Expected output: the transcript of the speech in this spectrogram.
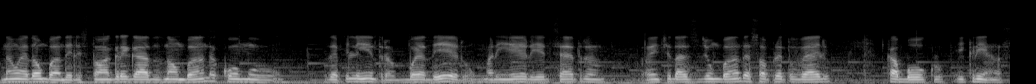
não é da Umbanda. Eles estão agregados na Umbanda como Zé Pilintra, Boiadeiro, Marinheiro e etc. Entidades de Umbanda é só Preto Velho, Caboclo e Criança.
